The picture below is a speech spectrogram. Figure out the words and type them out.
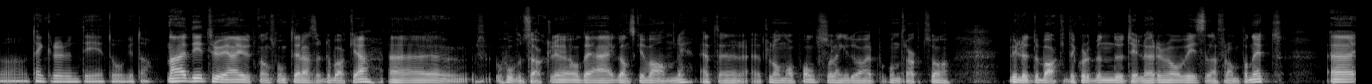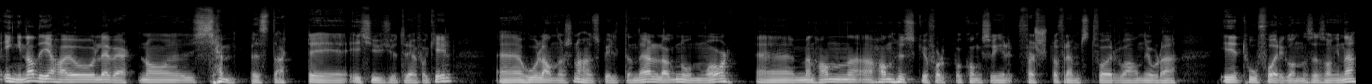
Hva tenker du rundt de to gutta? Nei, de tror jeg i utgangspunktet reiser tilbake. Eh, hovedsakelig, og det er ganske vanlig etter et låneopphold. Så lenge du er på kontrakt, så vil du tilbake til klubben du tilhører og vise deg fram på nytt. Eh, ingen av de har jo levert noe kjempesterkt i, i 2023 for Kiel. Uh, Hol Andersen har jo spilt en del, lagd noen mål. Uh, men han, han husker folk på Kongsvinger først og fremst for hva han gjorde i de to foregående sesongene.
